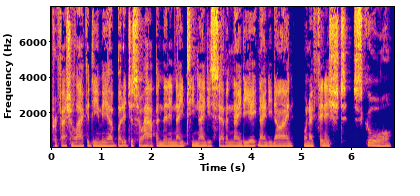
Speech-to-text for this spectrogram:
professional academia, but it just so happened that in 1997, 98, 99, when I finished school,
